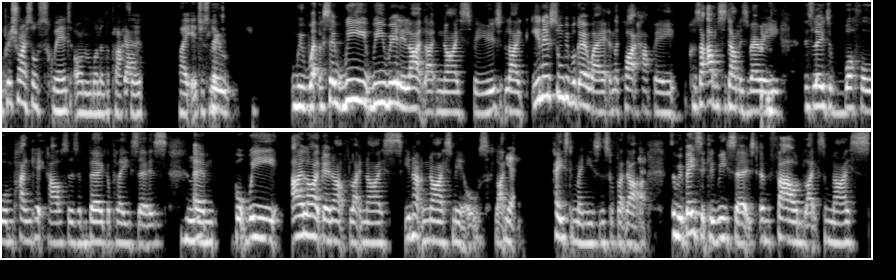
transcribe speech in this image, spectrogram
I'm pretty sure I saw squid on one of the platters. Like it just looked so we went so we we really like like nice food. Like you know some people go away and they're quite happy because amsterdam is very there's loads of waffle and pancake houses and burger places. Mhm. um but we i like going out for like nice you know nice meals like Yeah. tasting menus and stuff like that. So we basically researched and found like some nice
